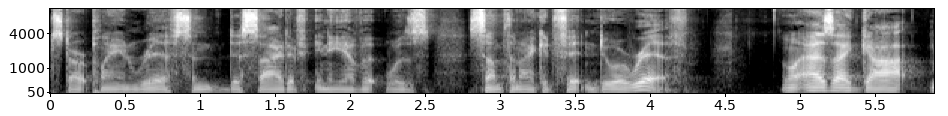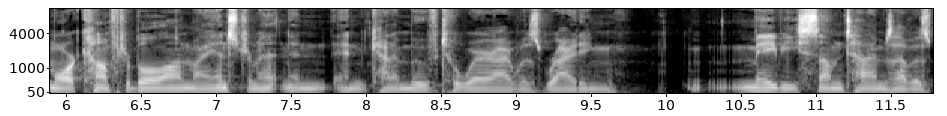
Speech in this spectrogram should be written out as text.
start playing riffs and decide if any of it was something I could fit into a riff. Well, as I got more comfortable on my instrument and, and kind of moved to where I was writing, maybe sometimes I was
